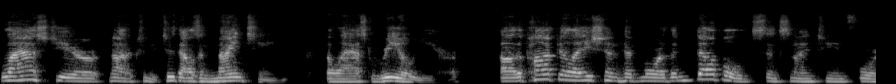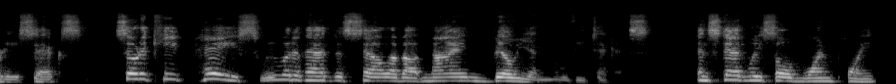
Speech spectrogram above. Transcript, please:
Last year, not excuse me, 2019, the last real year, uh, the population had more than doubled since 1946. So to keep pace, we would have had to sell about 9 billion movie tickets. Instead, we sold 1.2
